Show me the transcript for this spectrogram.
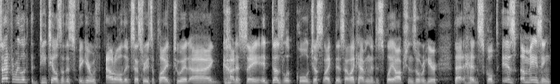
So after we look at the details of this figure without all the accessories applied to it, I gotta say, it does look cool just like this. I like having the display options over here. That head sculpt is amazing.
